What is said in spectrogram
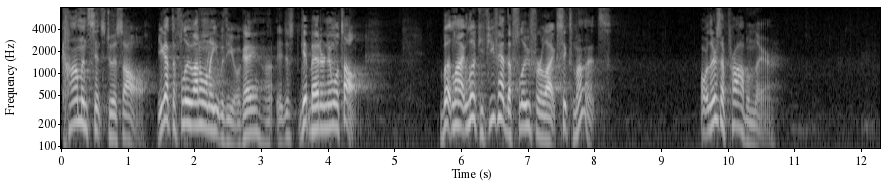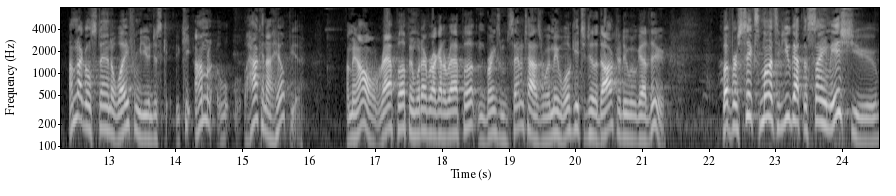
common sense to us all. You got the flu, I don't want to eat with you, okay? Uh, just get better and then we'll talk. But like, look, if you've had the flu for like six months, or there's a problem there. I'm not going to stand away from you and just keep, I'm, how can I help you? I mean, I'll wrap up in whatever I got to wrap up and bring some sanitizer with me. We'll get you to the doctor, do what we got to do. But for six months, if you got the same issue,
